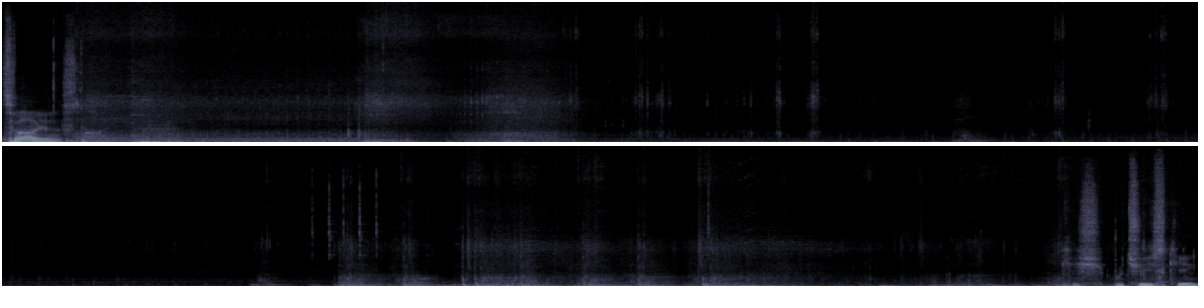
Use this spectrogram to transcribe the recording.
Co jest? Jakieś pociski.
